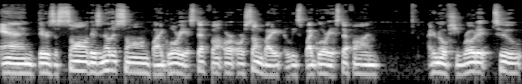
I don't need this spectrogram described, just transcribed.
And there's a song there's another song by gloria estefan or, or sung by at least by gloria estefan. I don't know if she wrote it too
